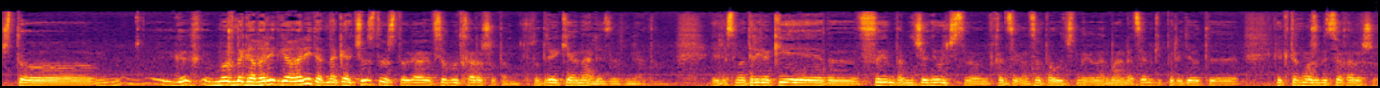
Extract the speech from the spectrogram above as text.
что можно говорить, говорить, однако я чувствую, что все будет хорошо, там, смотри, какие анализы у меня там, или смотри, какие это, сын там ничего не учится, он в конце концов получит нормальные оценки, перейдет, э, как так может быть все хорошо.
